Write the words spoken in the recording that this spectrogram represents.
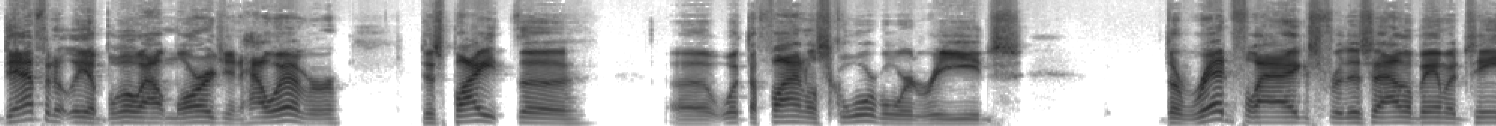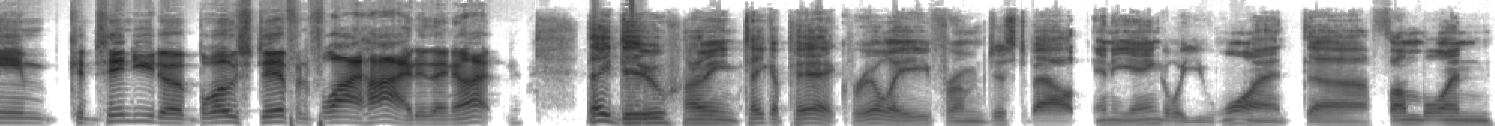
definitely a blowout margin. However, despite the uh, what the final scoreboard reads, the red flags for this Alabama team continue to blow stiff and fly high. Do they not? They do. I mean, take a pick really from just about any angle you want. Uh, fumbling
